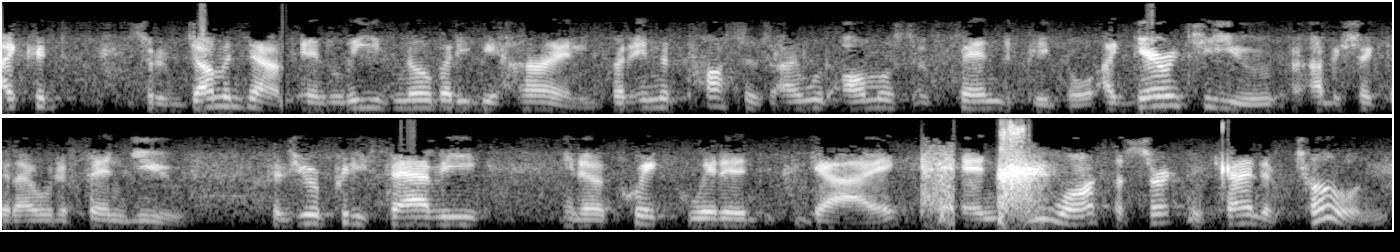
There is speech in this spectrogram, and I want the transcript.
I could sort of dumb it down and leave nobody behind, but in the process, I would almost offend people. I guarantee you, Abhishek, that I would offend you because you're pretty savvy you know, quick-witted guy, and you want a certain kind of tone.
